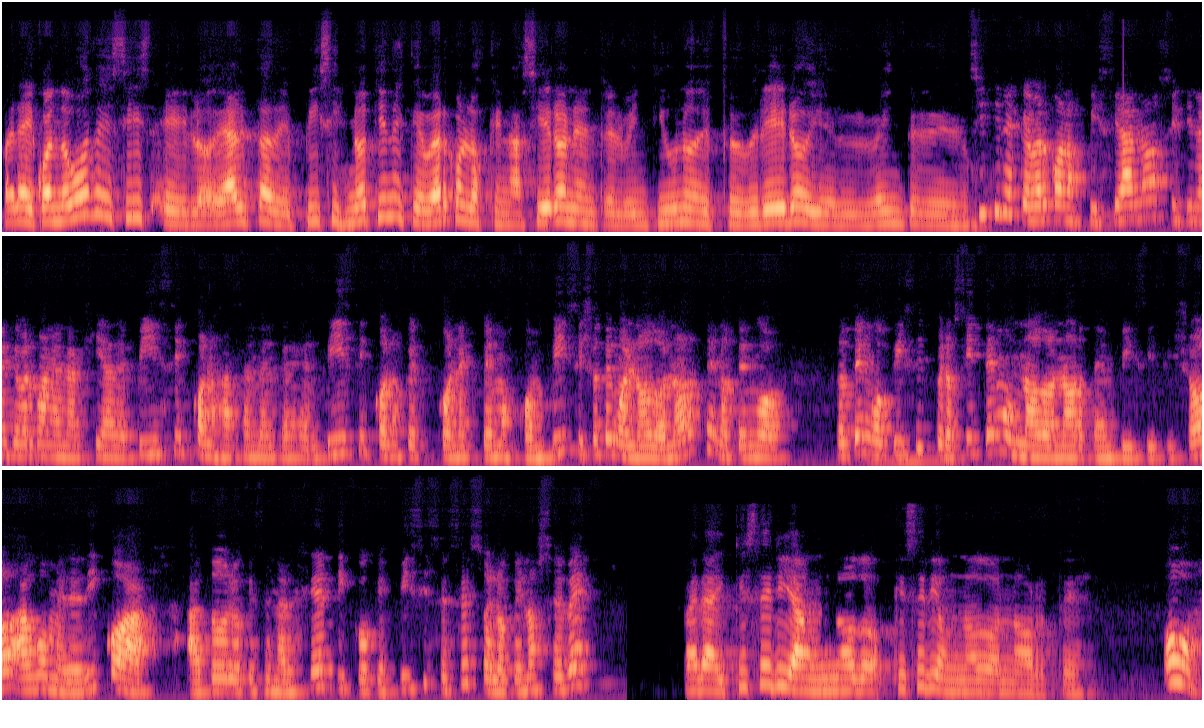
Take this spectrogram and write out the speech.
Para, y cuando vos decís eh, lo de alta de Pisces, ¿no tiene que ver con los que nacieron entre el 21 de febrero y el 20 de...? Sí tiene que ver con los piscianos, sí tiene que ver con la energía de Pisces, con los ascendentes del Pisces, con los que conectemos con Pisces. Yo tengo el nodo norte, no tengo, no tengo Pisces, pero sí tengo un nodo norte en Pisces. Y yo hago, me dedico a, a todo lo que es energético, que Pisces es eso, lo que no se ve. Para, ¿y qué sería un nodo, qué sería un nodo norte? oh,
